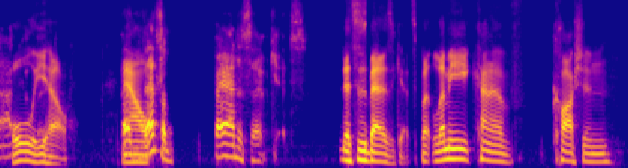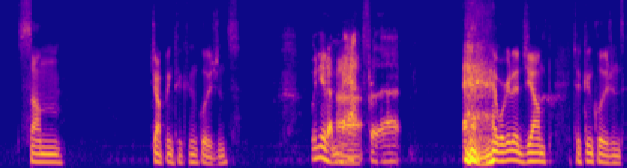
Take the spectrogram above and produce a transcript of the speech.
Holy hell. that- Now, that's as bad as it gets. that's as bad as it gets. But let me kind of caution some jumping to conclusions. We need a map Uh, for that. We're going to jump to conclusions.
